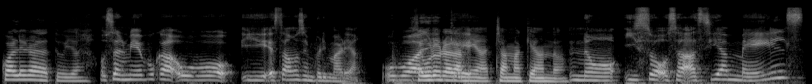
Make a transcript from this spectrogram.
¿Cuál era la tuya? O sea, en mi época hubo, y estábamos en primaria. Hubo Seguro era que, la mía, chamaqueando. No, hizo, o sea, hacía mails,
